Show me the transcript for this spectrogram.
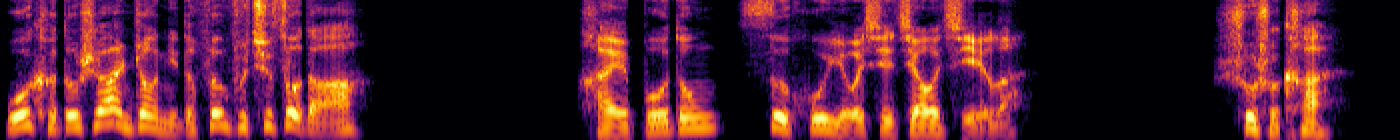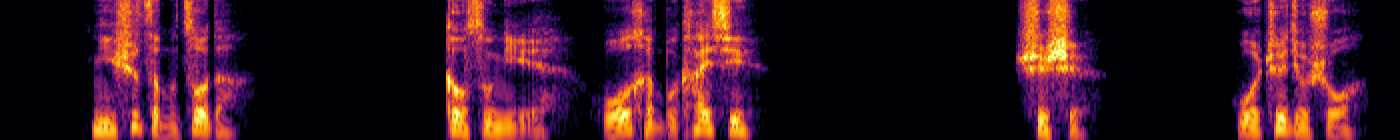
我可都是按照你的吩咐去做的啊！海波东似乎有些焦急了，说说看，你是怎么做的？告诉你，我很不开心。是是，我这就说。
